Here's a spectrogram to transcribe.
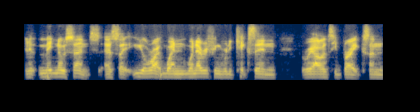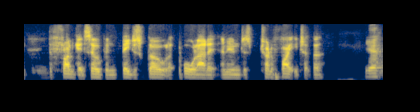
and it made no sense. It's like you're right when when everything really kicks in, reality breaks and the floodgates open, they just go like all at it and then just try to fight each other. Yeah,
